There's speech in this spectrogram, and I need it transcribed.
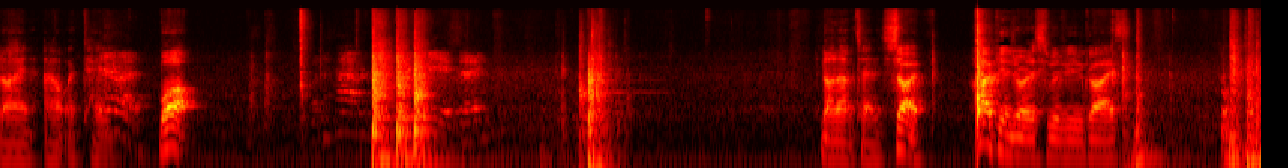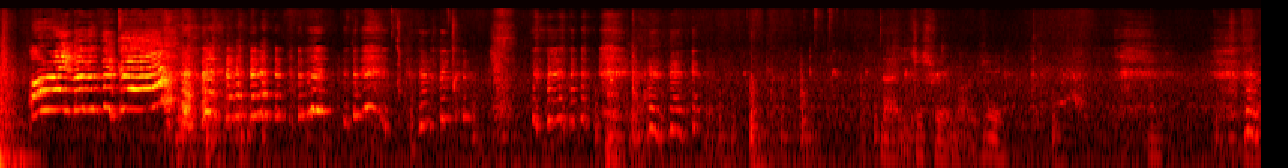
9 out of 10. What? I just haven't seen you soon. 9 out of 10. So, hope you enjoy this review, guys. Alright, motherfucker! No, you just read my review.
